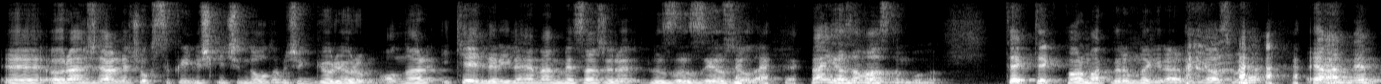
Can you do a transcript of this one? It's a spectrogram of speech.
e, öğrencilerle çok sıkı ilişki içinde olduğum için görüyorum. Onlar iki elleriyle hemen mesajları hızlı hızlı yazıyorlar. ben yazamazdım bunu. Tek tek parmaklarımla girerdim yazmaya. E annem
